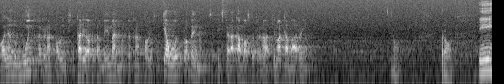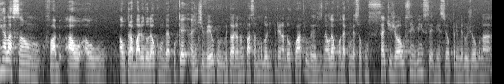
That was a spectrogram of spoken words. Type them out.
olhando muito para o Campeonato Paulista. Carioca também, mas muito para o Campeonato Paulista, que é um outro problema. Você tem que esperar acabar os campeonatos, que não acabaram ainda. Então, pronto. E em relação, Fábio, ao, ao ao trabalho do Léo Condé, porque a gente viu que o Vitória no ano passado mudou de treinador quatro vezes. Né? O Léo Condé começou com sete jogos sem vencer, venceu o primeiro jogo na,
